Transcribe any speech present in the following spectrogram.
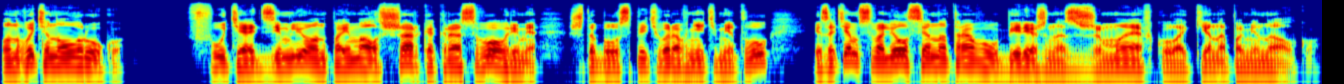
Он вытянул руку. В футе от земли он поймал шар как раз вовремя, чтобы успеть выровнять метлу, и затем свалился на траву, бережно сжимая в кулаке напоминалку.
